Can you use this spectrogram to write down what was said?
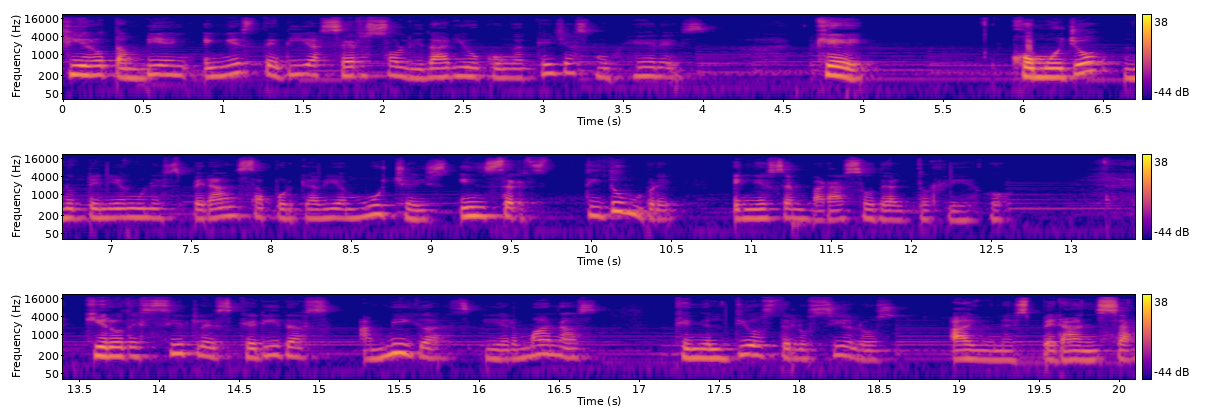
quiero también en este día ser solidario con aquellas mujeres que, como yo, no tenían una esperanza porque había mucha incertidumbre en ese embarazo de alto riesgo. Quiero decirles, queridas amigas y hermanas, que en el Dios de los cielos hay una esperanza.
